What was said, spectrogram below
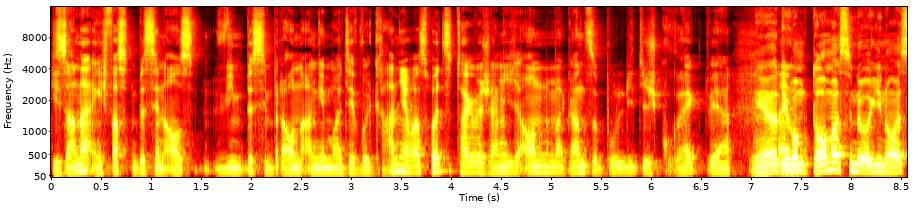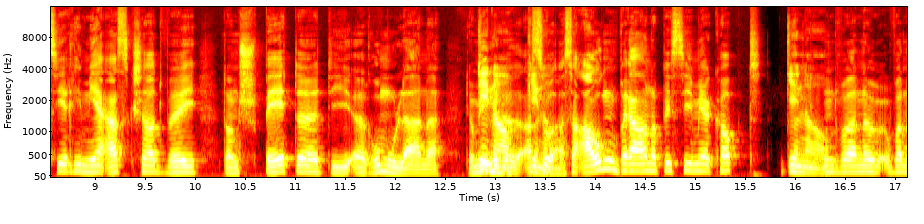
die sahen da eigentlich fast ein bisschen aus wie ein bisschen braun angemalte Vulkanier, was heutzutage wahrscheinlich auch nicht mehr ganz so politisch korrekt wäre. Ja, die Ähm, haben damals in der Originalserie mehr ausgeschaut, wie dann später die äh, Romulaner. Die haben Genau, also, genau. also Augenbrauen ein bisschen mehr gehabt Genau. und waren, waren,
